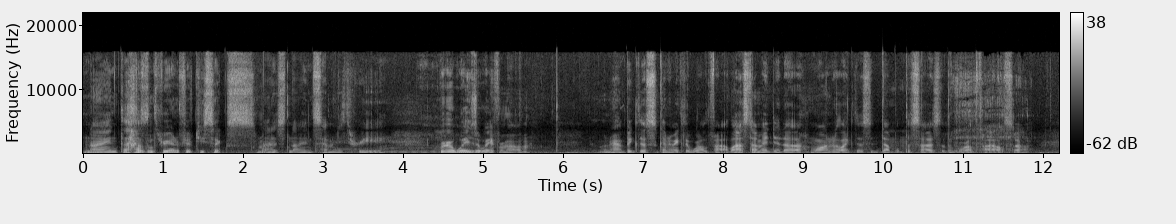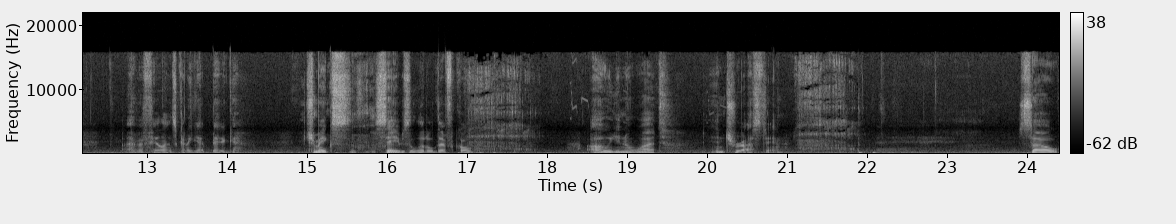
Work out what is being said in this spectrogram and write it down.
9,356 minus 973. We're a ways away from home. I wonder how big this is going to make the world file. Last time I did a wander like this, it doubled the size of the world file, so I have a feeling it's going to get big. Which makes saves a little difficult. Oh, you know what? Interesting. So,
